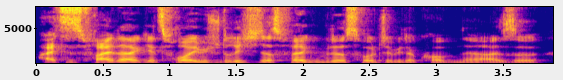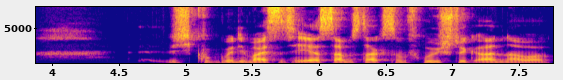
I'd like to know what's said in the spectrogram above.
ah, jetzt ist Freitag, jetzt freue ich mich schon richtig, dass Falcon Winter Soldier wieder kommt, ne, also ich gucke mir die meistens eher samstags zum Frühstück an, aber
